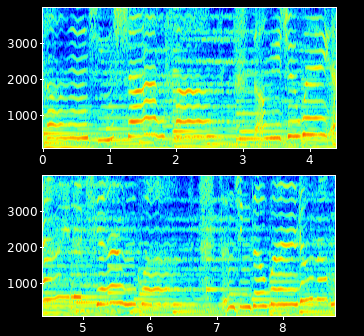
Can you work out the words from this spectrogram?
藏进沙发，一句为爱的牵挂，曾经的温柔能回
